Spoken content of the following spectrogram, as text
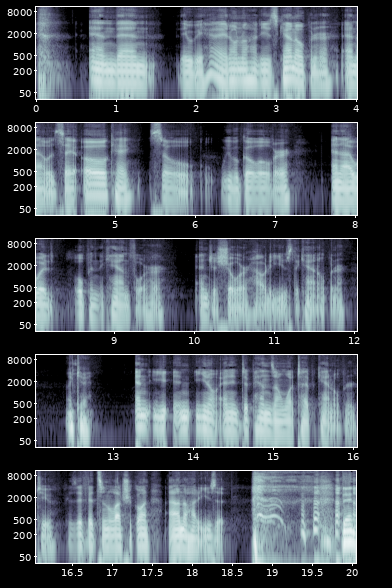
and then they would be, "Hey, I don't know how to use a can opener," and I would say, "Oh, okay." So we would go over, and I would open the can for her and just show her how to use the can opener. Okay. And, and you know, and it depends on what type of can opener too. Because if it's an electric one, I don't know how to use it. then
